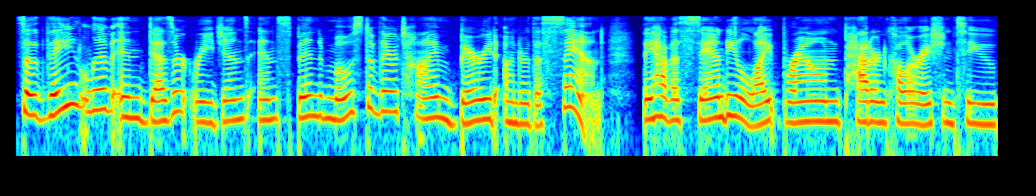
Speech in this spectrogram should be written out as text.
So they live in desert regions and spend most of their time buried under the sand. They have a sandy light brown pattern coloration to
